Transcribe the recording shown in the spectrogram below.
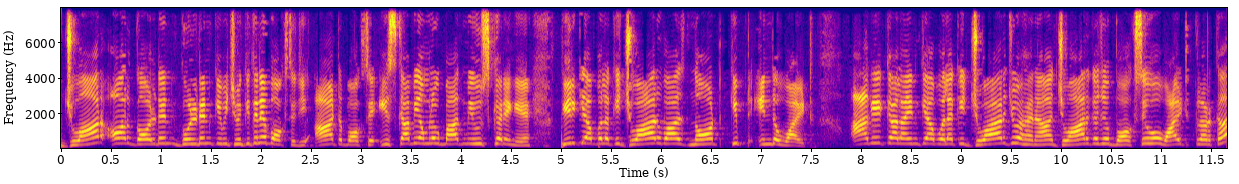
jowar और गोल्डन गोल्डन के बीच में कितने बॉक्स है जी? आठ बॉक्स है। इसका भी हम लोग बाद में यूज़ करेंगे। फिर क्या बोला कि jowar was not kept in the white आगे का लाइन क्या बोला कि ज्वार जो है ना, ज्वार का जो बॉक्स है वो व्हाइट कलर का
